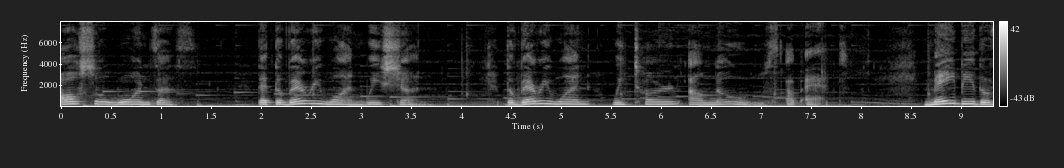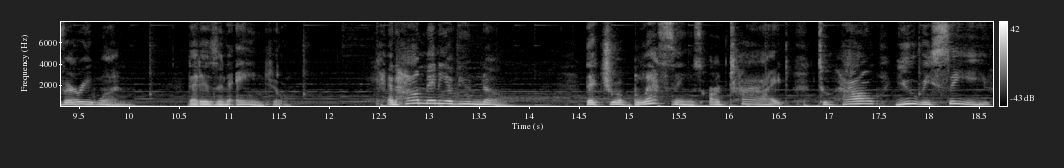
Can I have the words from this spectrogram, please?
also warns us that the very one we shun, the very one we turn our nose up at, may be the very one that is an angel. And how many of you know that your blessings are tied to how you receive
